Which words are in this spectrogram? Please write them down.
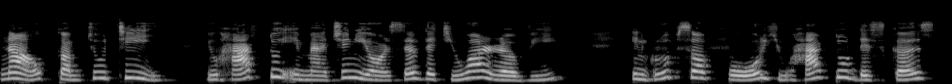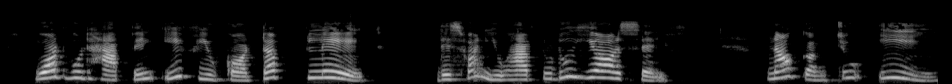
Now come to T. You have to imagine yourself that you are Ravi. In groups of four, you have to discuss what would happen if you caught a plate. This one you have to do yourself. Now come to E.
